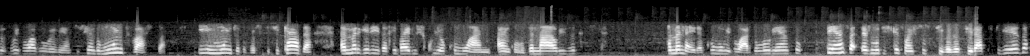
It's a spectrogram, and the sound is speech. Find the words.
do, do Eduardo Lourenço, sendo muito vasta e muito diversificada, a Margarida Ribeiro escolheu como ângulo de análise a maneira como o Eduardo Lourenço pensa as modificações sucessivas da sociedade portuguesa,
